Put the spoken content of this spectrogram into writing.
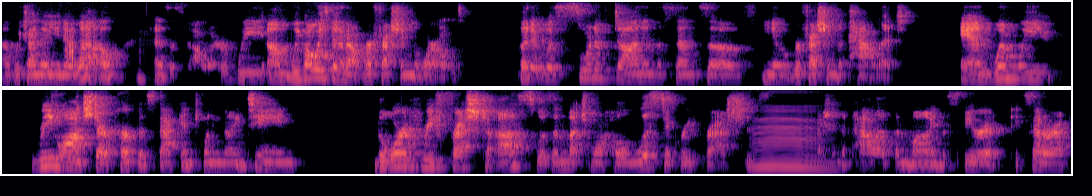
uh, which I know you know well mm-hmm. as a scholar, we um, we've always been about refreshing the world, but it was sort of done in the sense of you know refreshing the palate. And when we relaunched our purpose back in 2019, the word refresh to us was a much more holistic refresh. It's mm. refreshing the palate, the mind, the spirit, etc.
